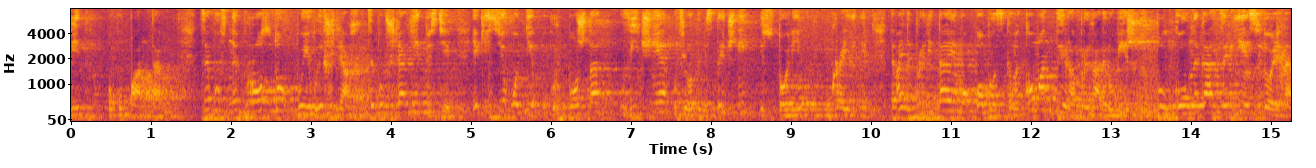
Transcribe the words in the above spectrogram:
від окупанта. Це був не просто бойовий шлях, це був шлях гідності, який сьогодні Укрпошта увічнює у філателістичній історії України. Давайте привітаємо оплесками командира бригади Рубіж, полковника Сергія Сідоріна.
